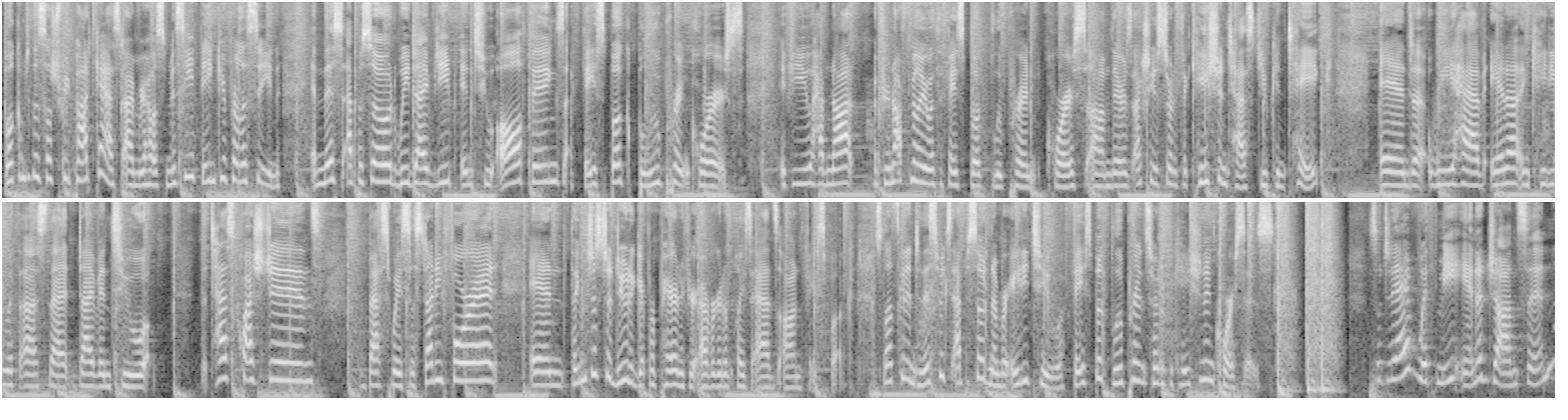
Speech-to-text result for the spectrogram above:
Welcome to the Social Feed Podcast. I'm your host, Missy. Thank you for listening. In this episode, we dive deep into all things Facebook Blueprint course. If you have not, if you're not familiar with the Facebook Blueprint course, um, there's actually a certification test you can take, and uh, we have Anna and Katie with us that dive into the test questions, best ways to study for it, and things just to do to get prepared if you're ever going to place ads on Facebook. So let's get into this week's episode number 82 Facebook Blueprint Certification and Courses. So today I have with me Anna Johnson.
